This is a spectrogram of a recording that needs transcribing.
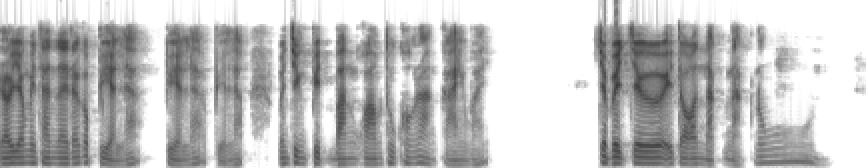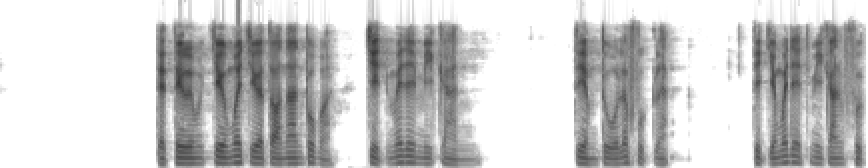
เรายังไม่ทันไรแล้วก็เปลี่ยนแล้ว เปลี่ยนแล้ว เปลี่ยนแล้ว มันจึงปิดบังความทุกข์ของร่างกายไว้ จะไปเจอไอตอนหนักๆนู่นแต่เจอเจอเมื่อเจอตอนนั้นปุ๊บอะจิตไม่ได้มีการ เตรียมตัวแล้วฝึกแล้วจิตยังไม่ได้มีการฝึก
